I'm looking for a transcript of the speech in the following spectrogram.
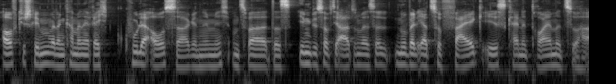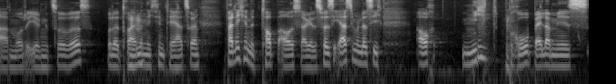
aufgeschrieben, weil dann kann man eine recht coole Aussage, nämlich, und zwar, dass irgendwie so auf die Art und Weise, nur weil er zu feig ist, keine Träume zu haben oder irgend sowas, oder Träume Mhm. nicht hinterher zu rennen, fand ich eine Top-Aussage. Das war das erste Mal, dass ich auch nicht pro Bellamys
